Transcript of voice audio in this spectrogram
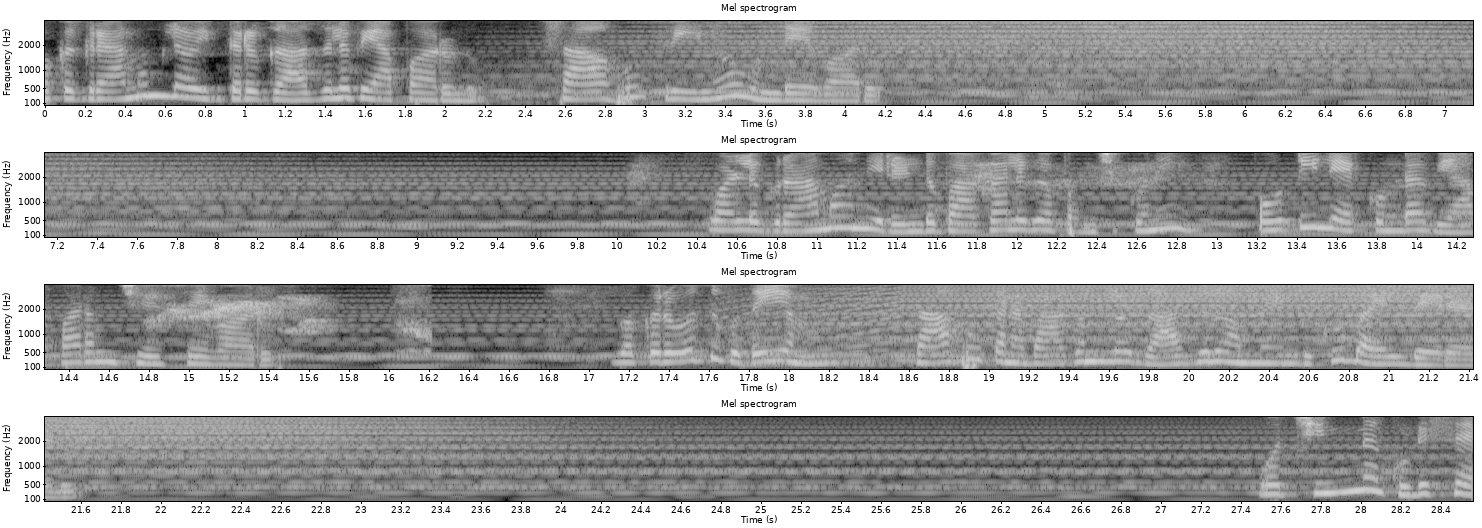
ఒక గ్రామంలో ఇద్దరు గాజుల వ్యాపారులు సాహు శ్రీను ఉండేవారు. వాళ్ళు గ్రామాన్ని రెండు భాగాలుగా పంచుకొని పోటీ లేకుండా వ్యాపారం చేసేవారు. ఒకరోజు ఉదయం సాహు తన భాగంలో గాజులు అమ్మేందుకు బయలుదేరాడు. ఓ చిన్న గుడిసె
